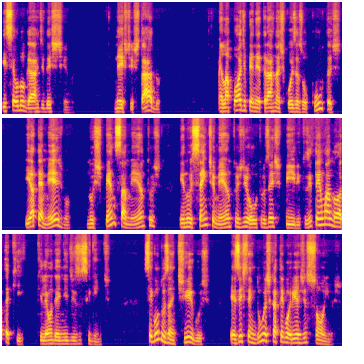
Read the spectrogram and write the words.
e seu lugar de destino. Neste estado, ela pode penetrar nas coisas ocultas e até mesmo nos pensamentos e nos sentimentos de outros espíritos. E tem uma nota aqui, que Leon Denis diz o seguinte: Segundo os antigos, existem duas categorias de sonhos.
